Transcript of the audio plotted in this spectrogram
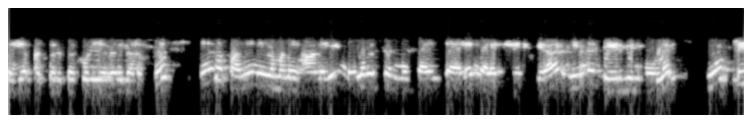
செய்யப்பட்டிருக்கக்கூடியவர்களுக்கு இந்த பணி நியமன ஆணையை முதலமைச்சர் மு க ஸ்டாலின் வழங்கியிருக்கிறார். இந்த தேர்வின் மூலம் நூற்றி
